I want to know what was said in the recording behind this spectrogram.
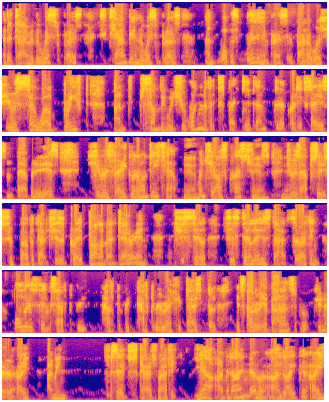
at the time of the whistleblowers. She championed the whistleblowers, and what was really impressive about her was she was so well briefed, and something which you wouldn't have expected. And critics say isn't there, but it is. She was very good on detail yeah. when she asked questions. Yeah, yeah. She was absolutely superb at that. She's a great parliamentarian. She still she still is that. So I think all those things have to be have to be have to be recognised. But it's got to be a balanced book, you know. I I mean, you said she's charismatic. Yeah, I mean, I know her. I like her. I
